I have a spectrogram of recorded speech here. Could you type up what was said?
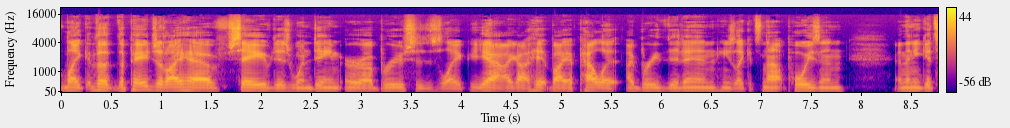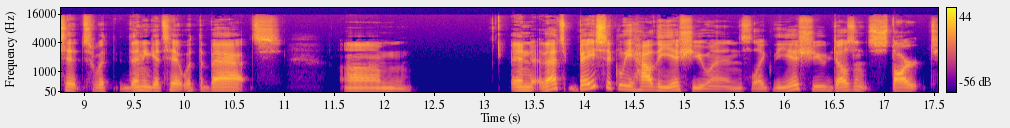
like the the page that I have saved is when Dame or uh, Bruce is like, yeah, I got hit by a pellet. I breathed it in. He's like, it's not poison, and then he gets hit with then he gets hit with the bats. Um, and that's basically how the issue ends. Like the issue doesn't start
